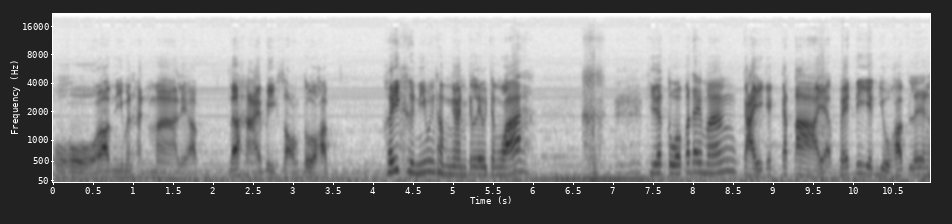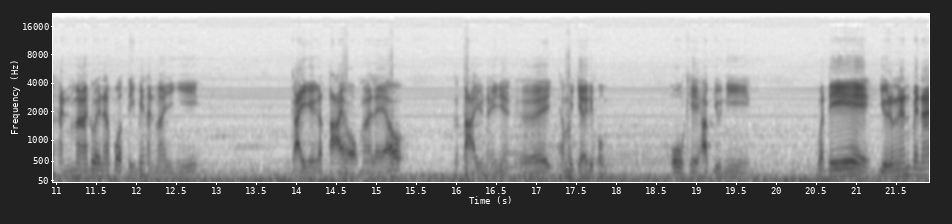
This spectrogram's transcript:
โอ้โหรอบนี้มันหันมาเลยครับ แล้วหายไปอีกสองตัวครับ เฮ้ยคืนนี้มึงทำงานกันเร็วจังวะ ทีละตัวก็ได้มั้งไก่กับกระต่ายอะเฟสดี้ยังอยู่ครับ แล้วยังหันมาด้วยนะปกติไม่หันมาอย่างนี้ ไก่กับกระต่ายออกมาแล้ว กระต่ายอยู่ไหนเนี่ยเอ้ยถ้าไม่เจอที่ผม โอเคครับอยู่นี่วัดดีอยู่ตรงนั้นไปนะ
